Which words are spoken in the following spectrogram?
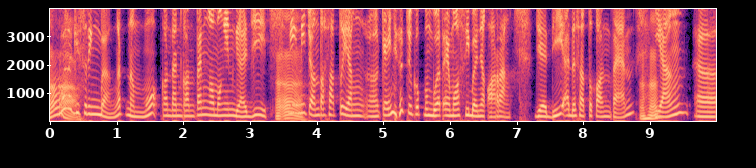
Oh. Gue lagi sering banget nemu konten-konten ngomongin gaji. Heeh. Nih, ini contoh satu yang eh, kayaknya cukup membuat emosi banyak orang. Jadi ada satu konten yang eh,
